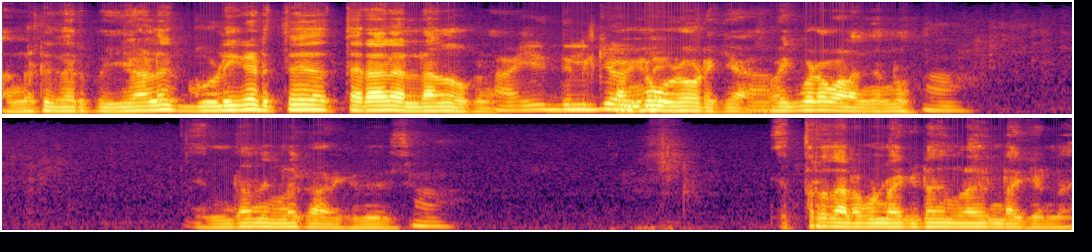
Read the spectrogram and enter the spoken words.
അങ്ങോട്ട് കയറി ഇയാൾ ഗുളിക എടുത്ത് തരാനല്ല നോക്കണം. കണ്ണ് മുഴുവൻ ഉടയ്ക്കുക ഇവിടെ വളഞ്ഞു എന്താ നിങ്ങളെ ചോദിച്ചു. എത്ര തലമുണ്ടാക്കിയിട്ടാണ് നിങ്ങളത് ഉണ്ടാക്കിയത്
